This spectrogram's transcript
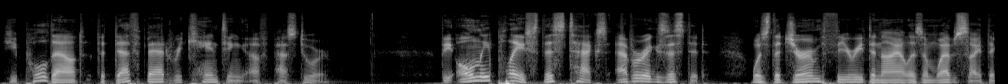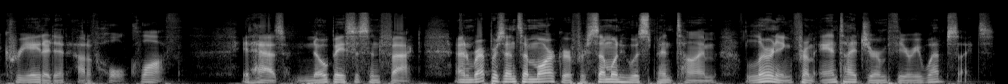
He pulled out the deathbed recanting of Pasteur. The only place this text ever existed was the germ theory denialism website that created it out of whole cloth. It has no basis in fact and represents a marker for someone who has spent time learning from anti-germ theory websites.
